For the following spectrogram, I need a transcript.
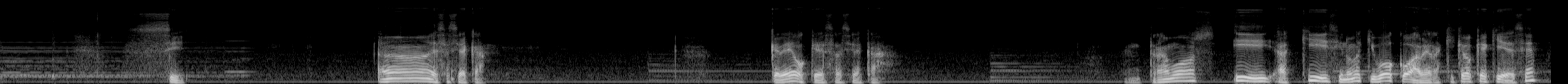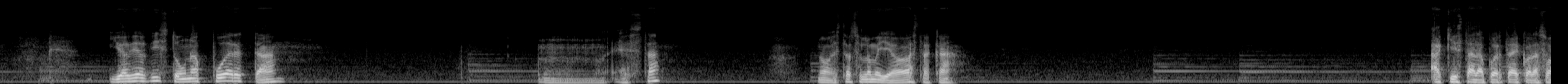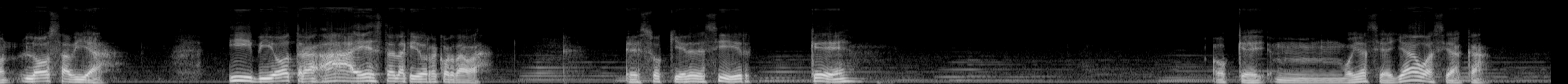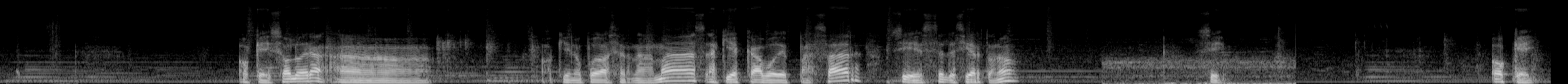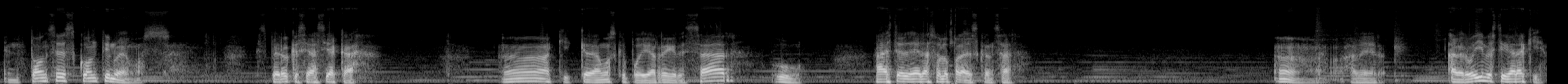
Ah, es hacia acá. Creo que es hacia acá. Entramos y aquí, si no me equivoco, a ver, aquí creo que aquí es, ¿eh? Yo había visto una puerta. Mm, ¿Esta? No, esta solo me llevaba hasta acá. Aquí está la puerta de corazón. Lo sabía. Y vi otra. Ah, esta es la que yo recordaba. Eso quiere decir que... Ok, mm, voy hacia allá o hacia acá. Ok, solo era... Ah, aquí no puedo hacer nada más. Aquí acabo de pasar. Sí, es el desierto, ¿no? Sí. Ok, entonces continuemos. Espero que sea hacia acá. Ah, aquí quedamos que podía regresar. Uh. Ah, este era solo para descansar. Ah, a ver. A ver, voy a investigar aquí.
